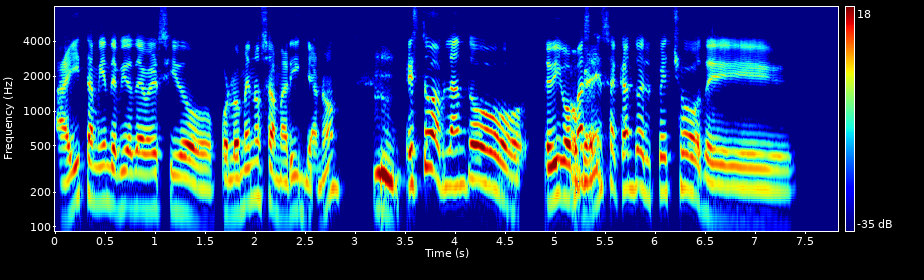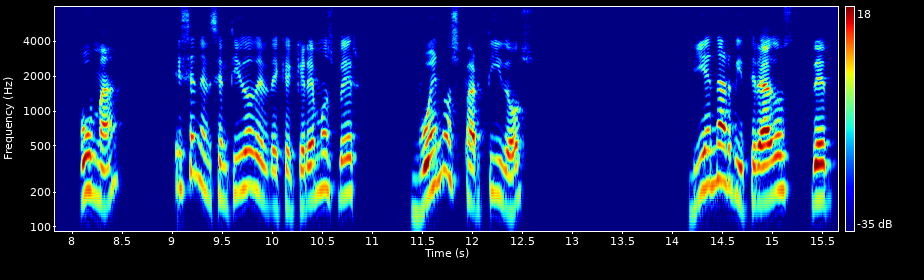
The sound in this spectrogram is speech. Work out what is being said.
ahí también debió de haber sido por lo menos amarilla, ¿no? Mm. Esto hablando, te digo, más que sacando el pecho de Puma, es en el sentido de, que queremos ver buenos partidos bien arbitrados de,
